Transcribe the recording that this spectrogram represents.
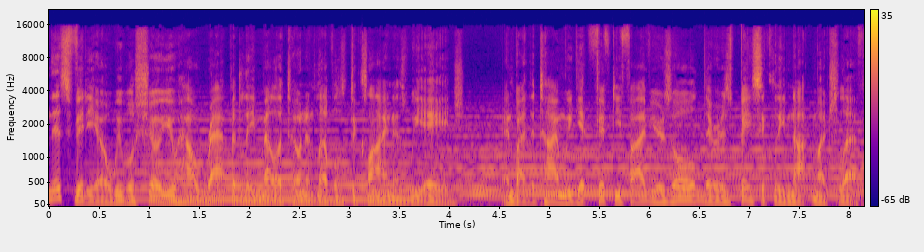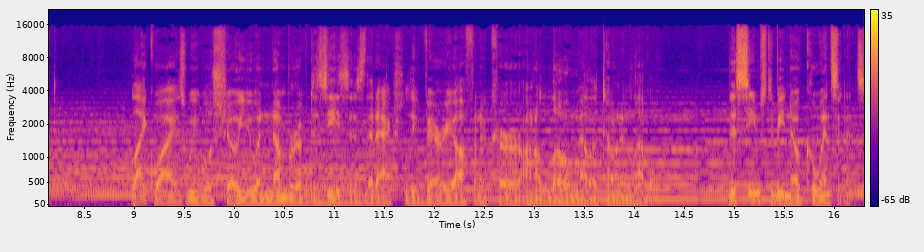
this video, we will show you how rapidly melatonin levels decline as we age, and by the time we get 55 years old, there is basically not much left. Likewise, we will show you a number of diseases that actually very often occur on a low melatonin level. This seems to be no coincidence.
